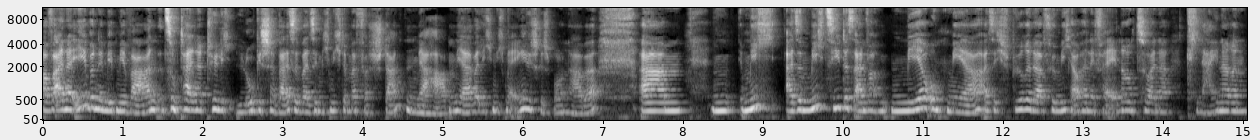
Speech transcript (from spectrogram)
auf einer Ebene mit mir waren. Zum Teil natürlich logischerweise, weil sie mich nicht einmal verstanden mehr haben, ja, weil ich nicht mehr mehr Englisch gesprochen habe. Ähm, mich, also mich zieht es einfach mehr und mehr. Also ich spüre da für mich auch eine Veränderung zu einer kleineren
